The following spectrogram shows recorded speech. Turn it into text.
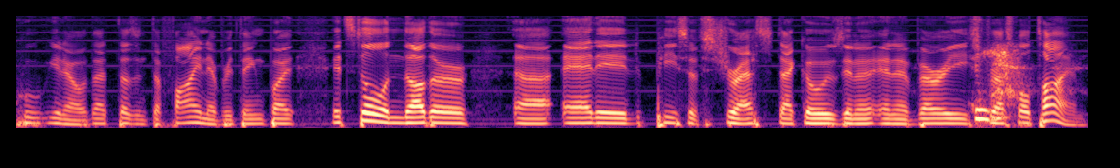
who you know that doesn't define everything, but it's still another. Uh, added piece of stress that goes in a in a very Yeah. stressful time.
